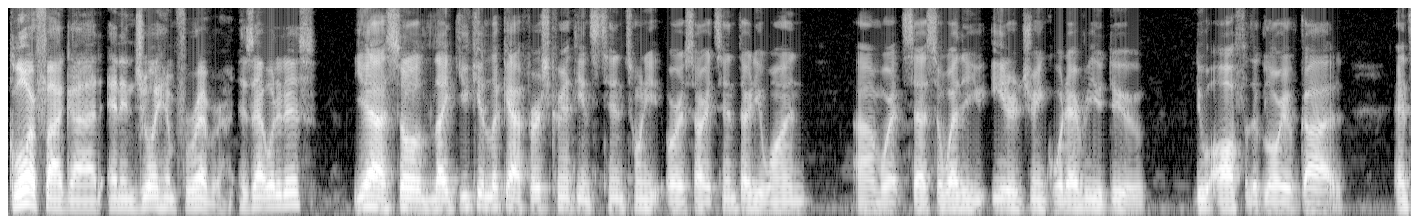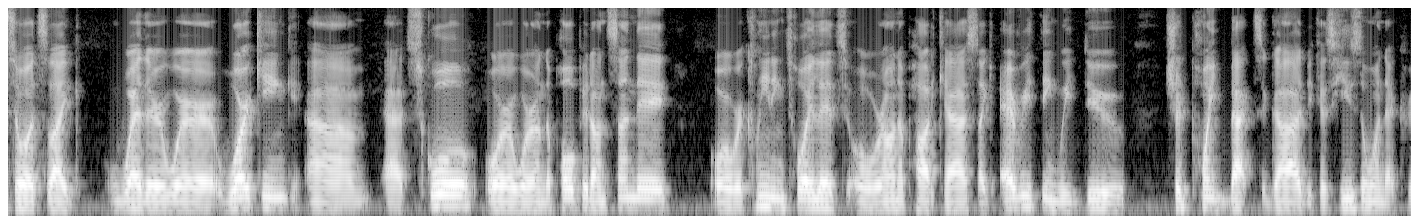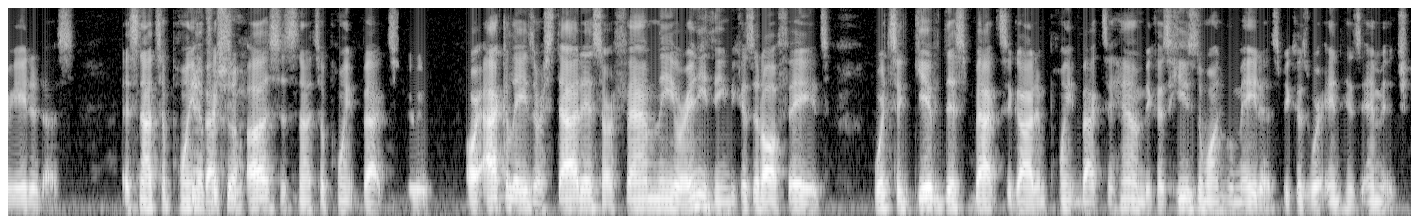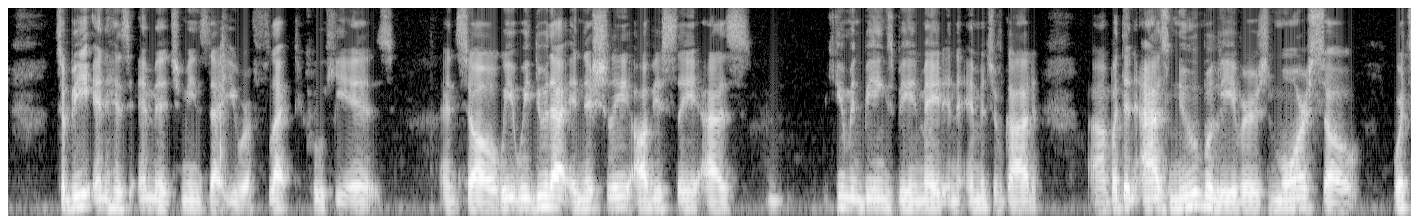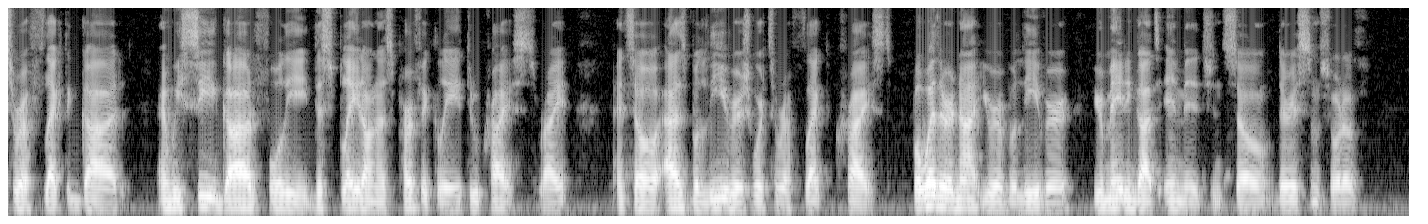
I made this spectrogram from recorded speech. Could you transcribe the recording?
glorify God and enjoy Him forever. Is that what it is? Yeah, so like you could look at First Corinthians 10 20 or sorry, 10 31, um, where it says, So whether you eat or drink, whatever you do, do all for the glory of God. And so it's like whether we're working um, at school or we're on the pulpit on Sunday or we're cleaning toilets or we're on a podcast, like everything we do should point back to God because He's the one that created us. It's not to point Yeah, back sure. to us, it's not to point back to our accolades, our status, our family, or anything because it all fades. We're to give this back to God and point back to Him because He's the one who made us, because we're in His image. To be in His image means that you reflect who He is. And so we, we do that initially, obviously, as human beings being made in the image of God. Uh, but then as new believers, more so, we're to reflect God and we see God fully displayed on us perfectly through Christ, right? And so as believers, we're to reflect Christ. But whether or not you're a believer, you're made in God's image. And so there is some sort of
